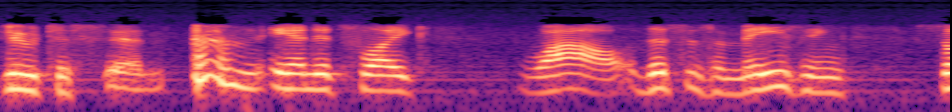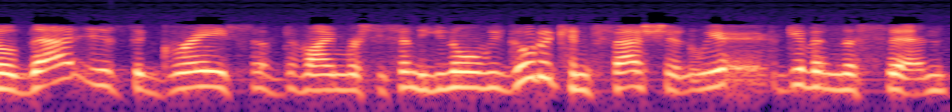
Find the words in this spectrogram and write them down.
due to sin. and it's like, wow, this is amazing. So that is the grace of Divine Mercy Sunday. You know, when we go to confession, we are given the sin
